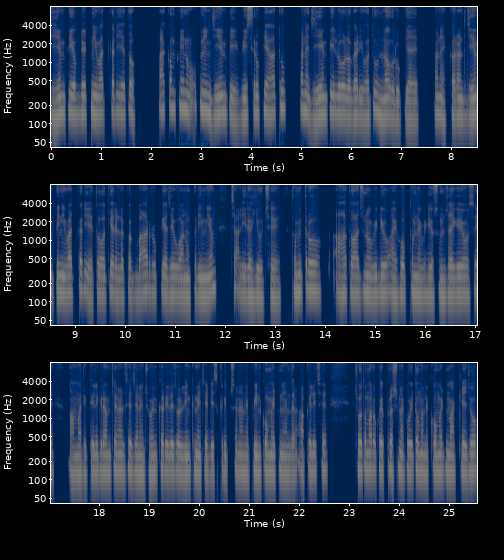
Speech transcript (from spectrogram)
જીએમપી અપડેટની વાત કરીએ તો આ કંપનીનું ઓપનિંગ જીએમપી વીસ રૂપિયા હતું અને જીએમપી લો લગાડ્યું હતું નવ રૂપિયાએ. અને કરંટ જીએમપીની વાત કરીએ, તો અત્યારે લગભગ બાર રૂપિયા જેવું આનું પ્રીમિયમ ચાલી રહ્યું છે. તો મિત્રો, આ હતો આજનો વીડિયો. આઈ હોપ તમને વીડિયો સમજાઈ ગયો હશે. આ મારી ટેલિગ્રામ ચેનલ છે, જેને જોઈન કરી લેજો. લિંક નીચે ડિસ્ક્રિપ્શન અને પિન કોમેન્ટની અંદર આપેલી છે. જો તમારો કોઈ પ્રશ્ન હોય તો મને કોમેન્ટમાં કહેજો.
